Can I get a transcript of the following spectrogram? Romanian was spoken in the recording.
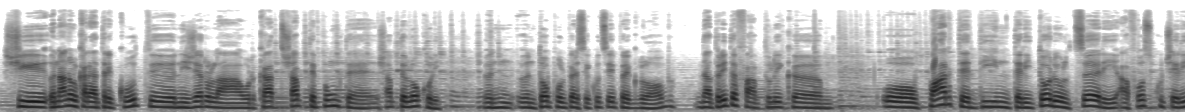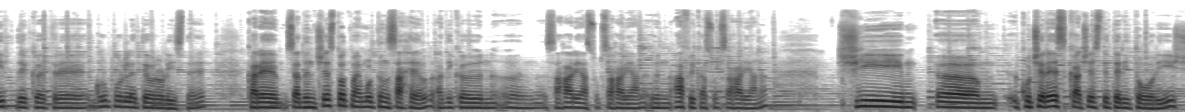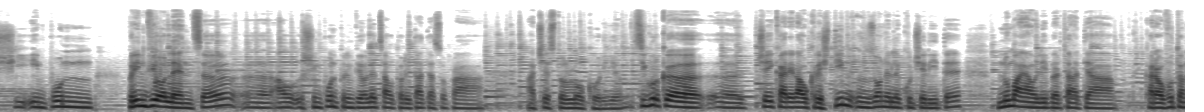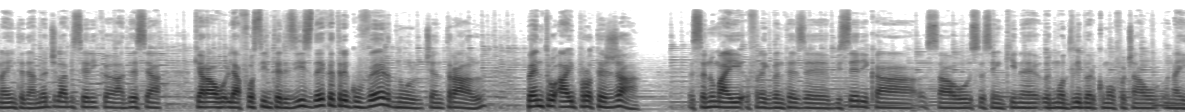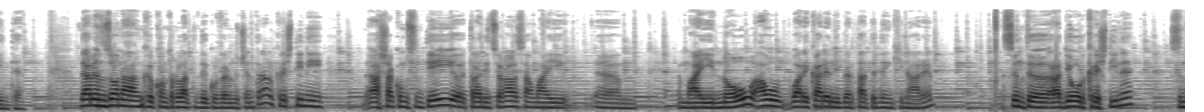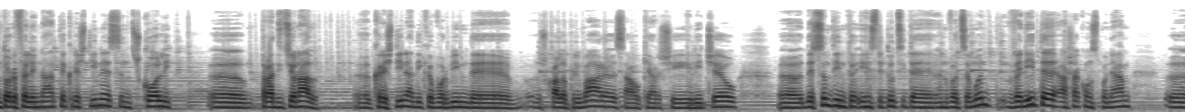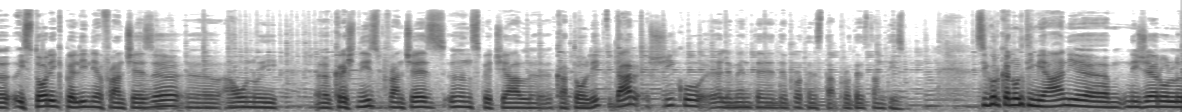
Și în anul care a trecut, uh, Nigerul a urcat șapte puncte, șapte locuri în, în topul persecuției pe glob, datorită faptului că o parte din teritoriul țării a fost cucerit de către grupurile teroriste care se adâncesc tot mai mult în Sahel, adică în, în Saharia subsahariană, în Africa subsahariană și uh, cuceresc aceste teritorii și impun prin violență, uh, au, își impun prin violență autoritatea asupra acestor locuri. Sigur că uh, cei care erau creștini în zonele cucerite nu mai au libertatea care au avut-o înainte de a merge la biserică, adesea chiar au, le-a fost interzis de către guvernul central pentru a-i proteja să nu mai frecventeze biserica sau să se închine în mod liber cum o făceau înainte. Dar în zona încă controlată de guvernul central, creștinii așa cum sunt ei, uh, tradițional sau mai, um, mai nou, au oarecare libertate de închinare. Sunt uh, radiouri creștine, sunt orfelinate creștine, sunt școli uh, tradițional creștine, adică vorbim de școală primară sau chiar și liceu. Deci sunt instituții de învățământ venite, așa cum spuneam, istoric pe linie franceză a unui Uh, creștinism francez, în special uh, catolic, dar și cu elemente de protestantism. Sigur că în ultimii ani uh, Nigerul,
